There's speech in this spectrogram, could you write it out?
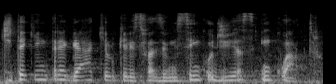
de ter que entregar aquilo que eles faziam em cinco dias em quatro.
